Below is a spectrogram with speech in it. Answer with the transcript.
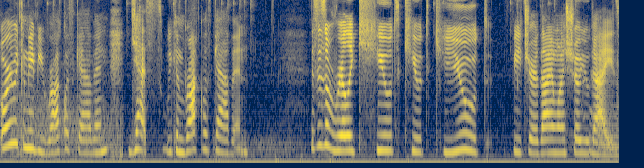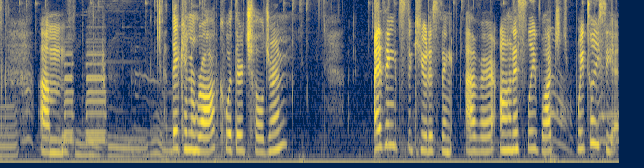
Or we can maybe rock with Gavin. Yes, we can rock with Gavin. This is a really cute, cute, cute feature that I want to show you guys. Um, they can rock with their children. I think it's the cutest thing ever. Honestly, watch. Wait till you see it.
